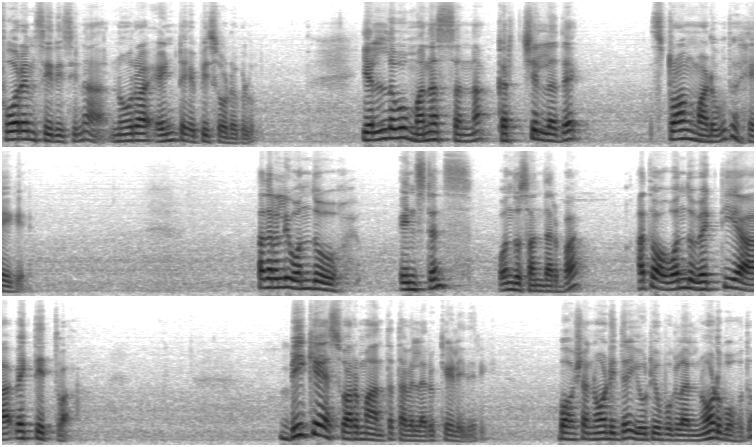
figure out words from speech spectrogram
ಫೋರ್ ಎಂ ಸೀರೀಸಿನ ನೂರ ಎಂಟು ಎಪಿಸೋಡುಗಳು. ಎಲ್ಲವೂ ಮನಸ್ಸನ್ನು ಖರ್ಚಿಲ್ಲದೆ ಸ್ಟ್ರಾಂಗ್ ಮಾಡುವುದು ಹೇಗೆ? ಅದರಲ್ಲಿ ಒಂದು ಇನ್ಸ್ಟೆನ್ಸ್ ಒಂದು ಸಂದರ್ಭ ಅಥವಾ ಒಂದು ವ್ಯಕ್ತಿಯ ವ್ಯಕ್ತಿತ್ವ. ಬಿ ಕೆ ಎಸ್ ವರ್ಮಾ ಅಂತ ತಾವೆಲ್ಲರೂ ಕೇಳಿದ್ದೀರಿ. ಬಹುಶಃ ನೋಡಿದರೆ ಯೂಟ್ಯೂಬ್ಗಳಲ್ಲಿ ನೋಡಬಹುದು.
